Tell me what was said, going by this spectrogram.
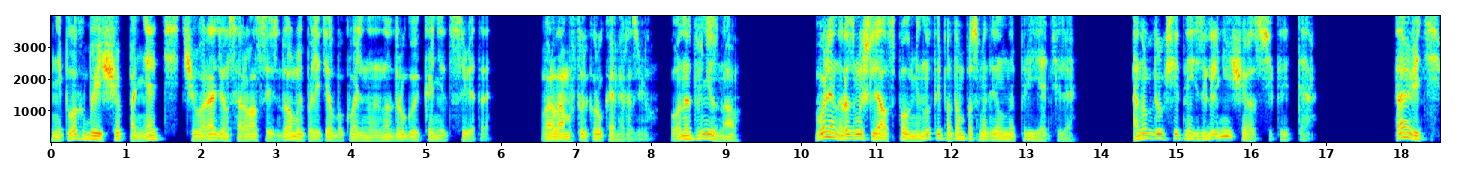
Неплохо бы еще понять, чего ради он сорвался из дома и полетел буквально на другой конец света. Варламов только руками развел. Он этого не знал. Волин размышлял с полминуты, потом посмотрел на приятеля. — А ну-ка, друг Ситный, загляни еще раз в секретарь. Там ведь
